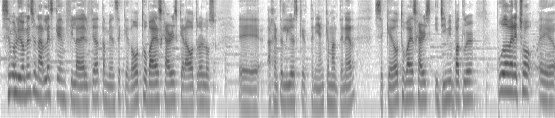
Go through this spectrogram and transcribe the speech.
Se me olvidó mencionarles que en Filadelfia también se quedó Tobias Harris, que era otro de los eh, agentes libres que tenían que mantener. Se quedó Tobias Harris y Jimmy Butler. Pudo haber hecho eh,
